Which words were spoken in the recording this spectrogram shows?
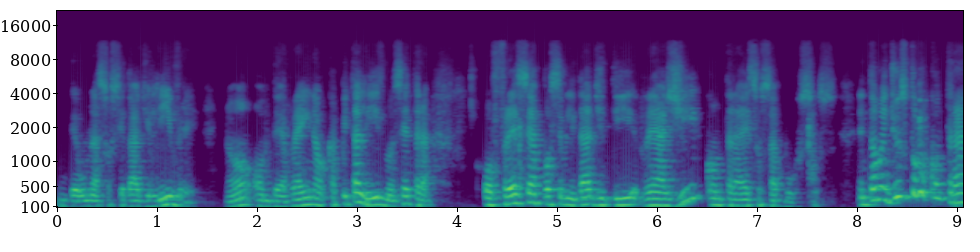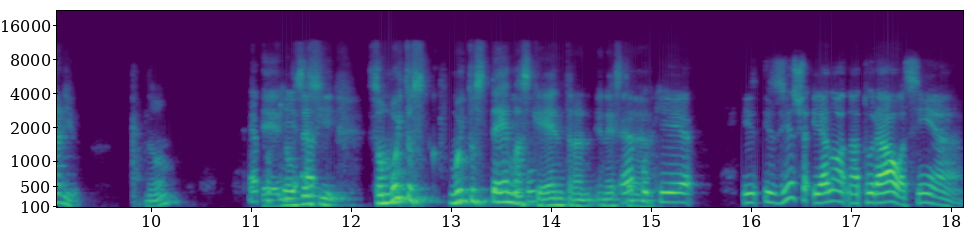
de uma sociedade livre, onde reina o capitalismo, etc., oferece a possibilidade de reagir contra esses abusos. Então, é justo o contrário. Não? É porque, é, não sei se são muitos muitos temas uhum. que entram nesta. É porque existe e é natural assim é,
